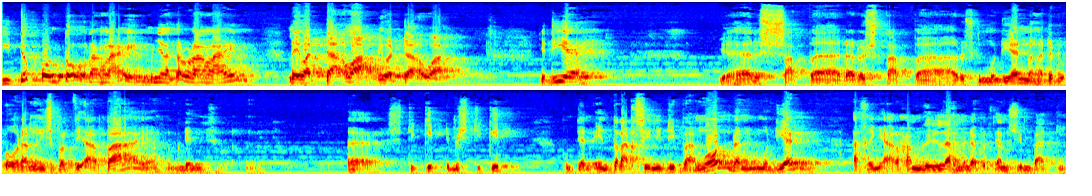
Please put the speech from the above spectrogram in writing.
hidup untuk orang lain menyenangkan orang lain lewat dakwah lewat dakwah. Jadi ya ya harus sabar harus tabah harus kemudian menghadapi orang ini seperti apa ya. Kemudian uh, sedikit demi sedikit kemudian interaksi ini dibangun dan kemudian akhirnya alhamdulillah mendapatkan simpati.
